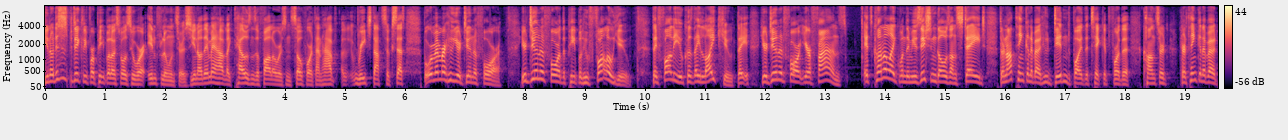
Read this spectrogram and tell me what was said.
You know, this is particularly for people, I suppose, who are influencers. You know, they may have like thousands of followers and so forth and have uh, reached that success. But remember who you're doing it for. You're doing it for the people who follow you. They follow you because they like you. They, you're doing it for your fans it's kind of like when the musician goes on stage, they're not thinking about who didn't buy the ticket for the concert. They're thinking about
